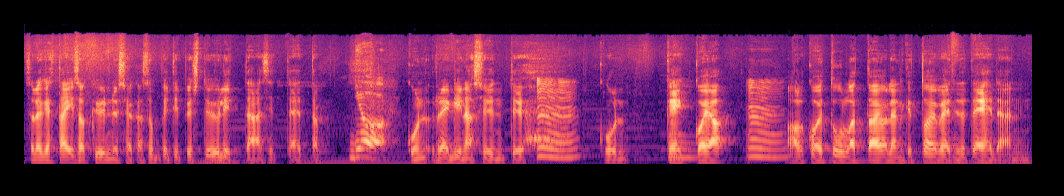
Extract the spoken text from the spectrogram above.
se oli oikeastaan iso kynnys, joka sun piti pystyä ylittämään sitten, että Joo. kun Regina syntyi, mm. kun keikkoja mm. alkoi tulla tai oli ainakin toiveet, niitä tehdään. Niin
